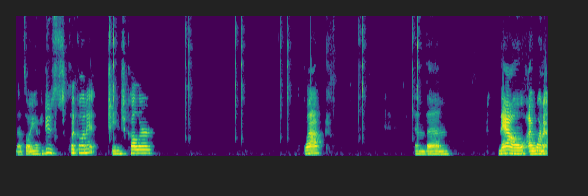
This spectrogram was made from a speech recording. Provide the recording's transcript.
That's all you have to do is click on it, change color, black, and then now I want to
